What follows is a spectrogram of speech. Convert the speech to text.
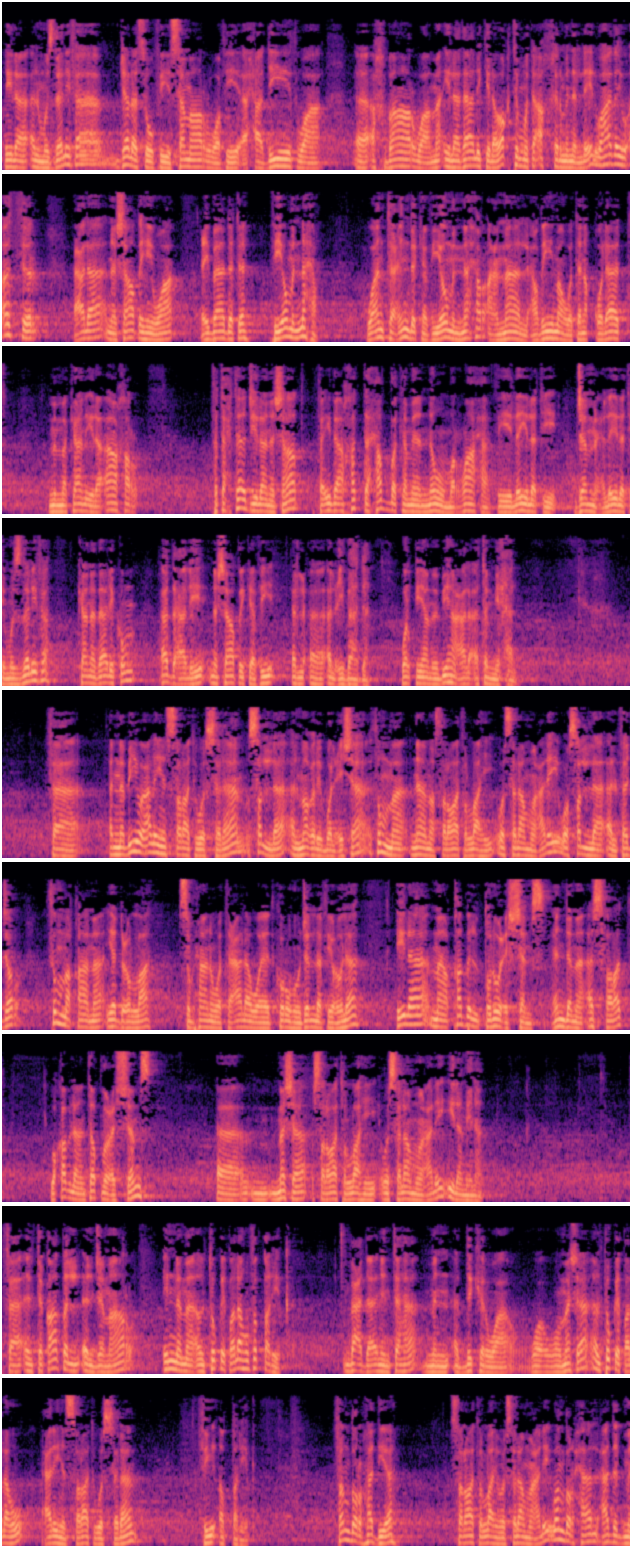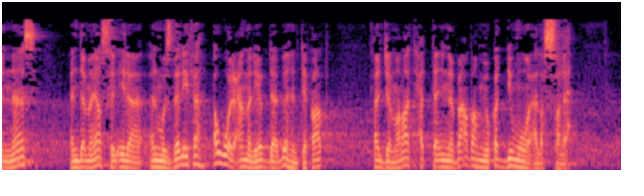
إلى المزدلفة جلسوا في سمر وفي أحاديث وأخبار وما إلى ذلك إلى وقت متأخر من الليل وهذا يؤثر على نشاطه وعبادته في يوم النحر. وأنت عندك في يوم النحر أعمال عظيمة وتنقلات من مكان إلى آخر فتحتاج إلى نشاط فإذا أخذت حظك من النوم والراحة في ليلة جمع ليلة مزدلفة كان ذلكم أدعى لنشاطك في العبادة والقيام بها على أتم حال. فالنبي عليه الصلاة والسلام صلى المغرب والعشاء ثم نام صلوات الله وسلامه عليه وصلى الفجر ثم قام يدعو الله سبحانه وتعالى ويذكره جل في علاه إلى ما قبل طلوع الشمس عندما أسفرت وقبل أن تطلع الشمس آه، مشى صلوات الله وسلامه عليه إلى منى. فالتقاط الجمار إنما التقط له في الطريق. بعد أن انتهى من الذكر ومشى التقط له عليه الصلاة والسلام في الطريق. فانظر هديه صلوات الله وسلامه عليه وانظر حال عدد من الناس عندما يصل إلى المزدلفة أول عمل يبدأ به التقاط الجمرات حتى إن بعضهم يقدمه على الصلاة.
